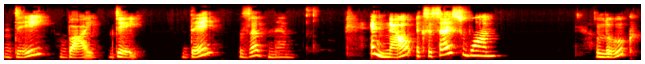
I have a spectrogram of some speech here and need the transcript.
Day by day. День за днем. And now exercise 1. Look,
